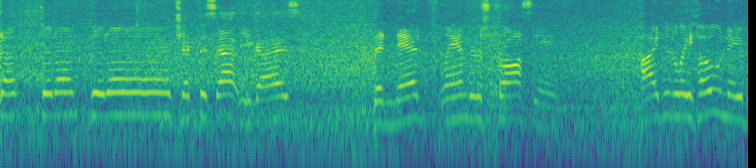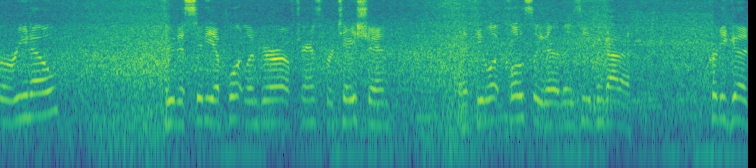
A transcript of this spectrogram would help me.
Dun, dun, dun, dun, dun. Check this out, you guys. The Ned Flanders Crossing. Hi diddly ho, neighborino. Through the City of Portland Bureau of Transportation. And if you look closely there, there's even got a pretty good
